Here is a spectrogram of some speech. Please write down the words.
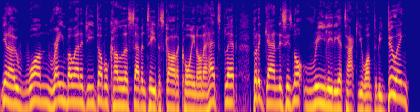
You know, one rainbow energy, double colorless 70, discard a coin on a head flip. But again, this is not really the attack you want to be doing.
